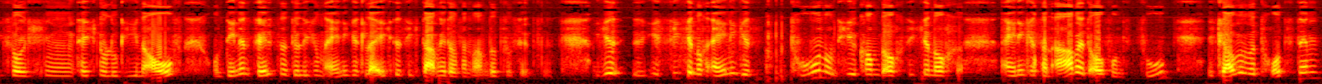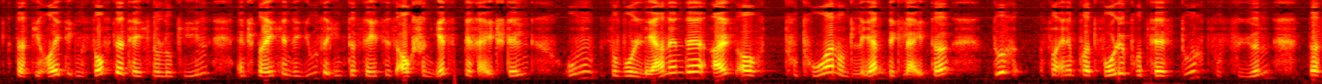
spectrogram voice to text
mit solchen Technologien auf und denen fällt es natürlich um einiges leichter, sich damit auseinanderzusetzen. Hier ist sicher noch einiges zu tun und hier kommt auch sicher noch einiges an Arbeit auf uns zu. Ich glaube aber trotzdem, dass die heutigen Softwaretechnologien entsprechende User Interfaces auch schon jetzt bereitstellen, um sowohl Lernende als auch Tutoren und Lernbegleiter durch so einen Portfolioprozess durchzuführen, dass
